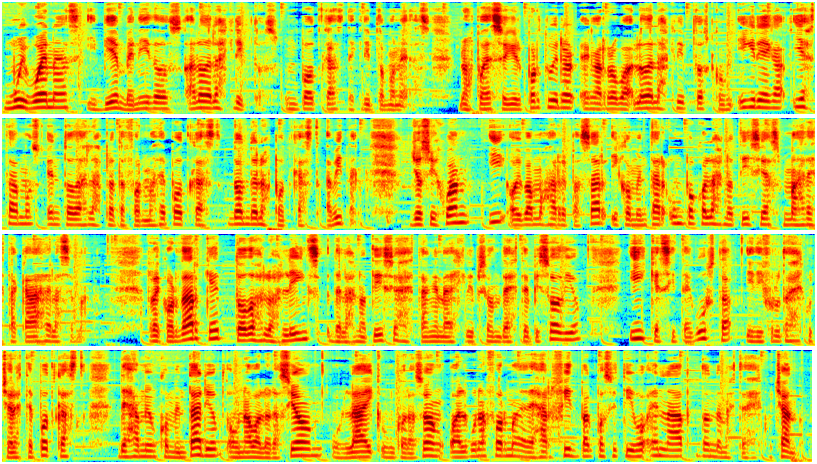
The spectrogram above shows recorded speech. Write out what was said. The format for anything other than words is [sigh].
Muy buenas y bienvenidos a Lo de las Criptos, un podcast de criptomonedas. Nos puedes seguir por Twitter en arroba lo de las criptos con Y y estamos en todas las plataformas de podcast donde los podcasts habitan. Yo soy Juan y hoy vamos a repasar y comentar un poco las noticias más destacadas de la semana. Recordar que todos los links de las noticias están en la descripción de este episodio y que si te gusta y disfrutas escuchar este podcast, déjame un comentario o una valoración, un like, un corazón o alguna forma de dejar feedback positivo en la app donde me estés escuchando.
